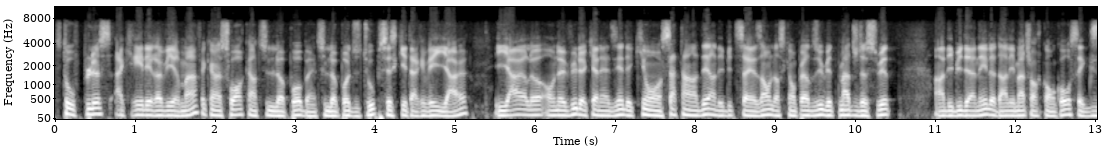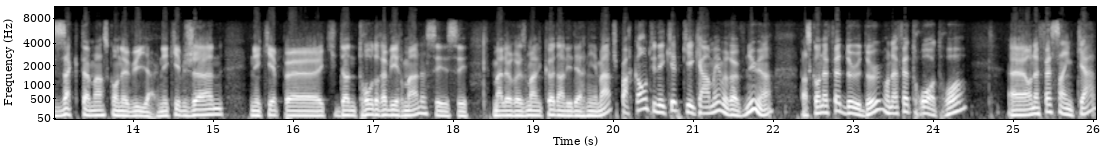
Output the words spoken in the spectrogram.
tu t'ouvres plus à créer des revirements. Fait qu'un soir, quand tu l'as pas, ben, tu l'as pas du tout. Puis c'est ce qui est arrivé hier. Hier, on a vu le Canadien de qui on s'attendait en début de saison lorsqu'ils ont perdu huit matchs de suite en début d'année dans les matchs hors concours. C'est exactement ce qu'on a vu hier. Une équipe jeune, une équipe euh, qui donne trop de revirements. C'est, malheureusement le cas dans les derniers matchs. Par contre, une équipe qui est quand même revenue, hein, parce qu'on a fait 2-2, on a fait 3-3, euh, on a fait 5-4.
